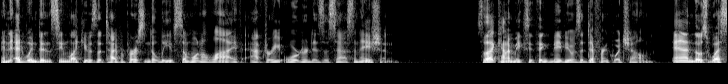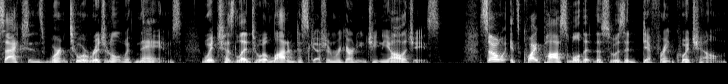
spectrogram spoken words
And Edwin didn't seem like he was the type of person to leave someone alive after he ordered his assassination. So that kind of makes you think maybe it was a different Cwichelm. And those West Saxons weren't too original with names, which has led to a lot of discussion regarding genealogies. So it's quite possible that this was a different Cwichelm.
